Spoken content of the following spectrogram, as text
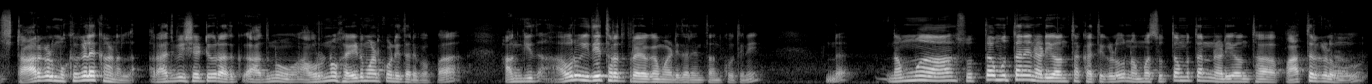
ಸ್ಟಾರ್ಗಳ ಮುಖಗಳೇ ಕಾಣಲ್ಲ. ರಾಜ್ಬಿ ಶೆಟ್ಟಿಯವರು ಅದಕ್ಕೆ ಅದನ್ನು ಅವ್ರನ್ನೂ ಹೈಡ್ ಮಾಡ್ಕೊಂಡಿದ್ದಾರೆ ಪಾಪ. ಹಂಗಿದ ಅವರು ಇದೇ ಥರದ ಪ್ರಯೋಗ ಮಾಡಿದ್ದಾರೆ ಅಂತ ಅಂದ್ಕೋತೀನಿ ನಮ್ಮ ಸುತ್ತಮುತ್ತನೇ ನಡೆಯುವಂಥ ಕಥೆಗಳು ನಮ್ಮ ಸುತ್ತಮುತ್ತನೇ ನಡೆಯುವಂಥ ಪಾತ್ರಗಳು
